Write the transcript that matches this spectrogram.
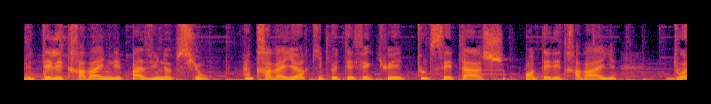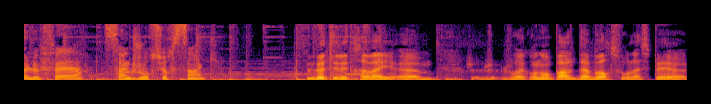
Le télétravail n'est pas une option. Un travailleur qui peut effectuer toutes ses tâches en télétravail doit le faire 5 jours sur 5. Le télétravail, euh, je, voudrais qu'on en parle d'abord sur l'aspect euh,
